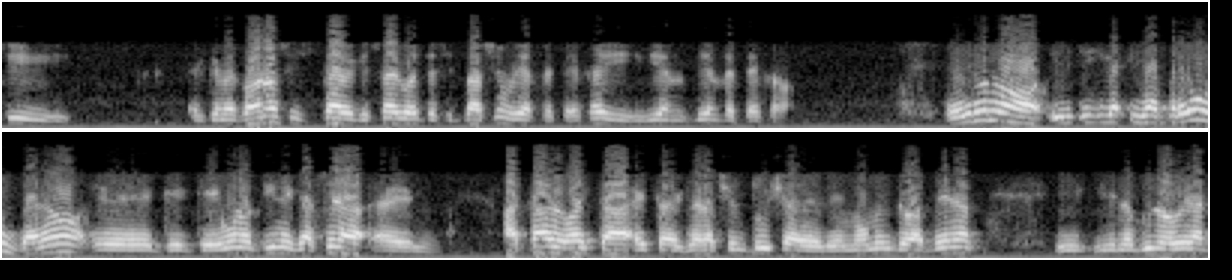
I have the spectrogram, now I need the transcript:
sí, el que me conoce sabe que salgo de esta situación voy a festejar y bien, bien festejado. Eh, Bruno, y, y la, y la pregunta, ¿no? Eh, que, uno tiene que hacer eh, atado a esta, esta declaración tuya de- del momento de Atenas y, de lo que uno ve en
